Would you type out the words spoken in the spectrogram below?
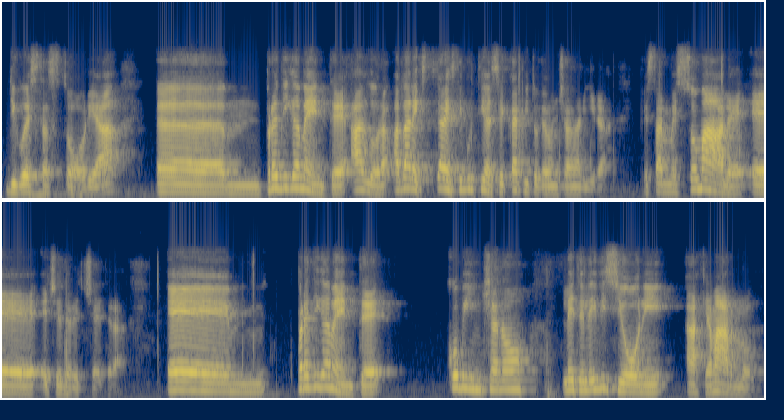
di questa storia. Ehm, praticamente, allora, ad Alex, Alex Tiburtina si è capito che non c'è una lira, che sta messo male, e, eccetera, eccetera. E, ehm, praticamente cominciano le televisioni a chiamarlo.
